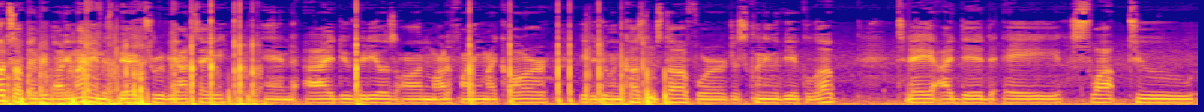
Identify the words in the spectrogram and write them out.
What's up everybody? My name is Barrett Turruviate and I do videos on modifying my car, either doing custom stuff or just cleaning the vehicle up. Today I did a swap to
